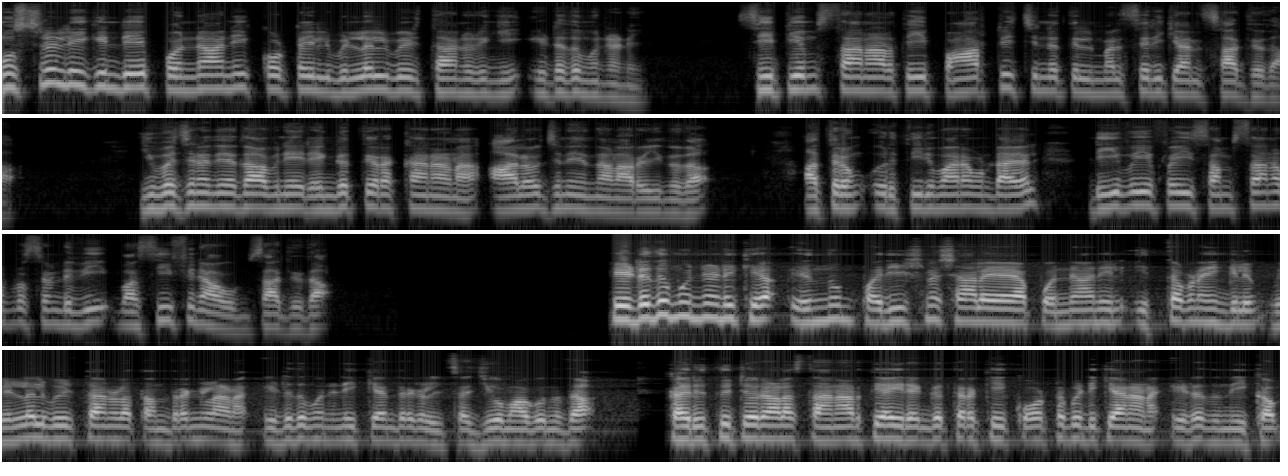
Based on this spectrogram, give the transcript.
മുസ്ലിം ലീഗിന്റെ പൊന്നാനി കോട്ടയിൽ വിള്ളൽ വീഴ്ത്താനൊരുങ്ങി ഇടതുമുന്നണി. സി പി എം സ്ഥാനാർത്ഥി പാർട്ടി ചിഹ്നത്തിൽ മത്സരിക്കാൻ സാധ്യത. യുവജന നേതാവിനെ രംഗത്തിറക്കാനാണ് ആലോചനയെന്നാണ് അറിയുന്നത്. അത്തരം ഒരു തീരുമാനമുണ്ടായാൽ ഡിവൈഎഫ്ഐ സംസ്ഥാന പ്രസിഡന്റ് വി വസീഫിനാവും സാധ്യത. ഇടതുമുന്നണിക്ക് എന്നും പരീക്ഷണശാലയായ പൊന്നാനിയിൽ ഇത്തവണയെങ്കിലും വിള്ളൽ വീഴ്ത്താനുള്ള തന്ത്രങ്ങളാണ് ഇടതുമുന്നണി കേന്ദ്രങ്ങളിൽ സജീവമാകുന്നത്. കരുത്തുറ്റ ഒരാളെ സ്ഥാനാർത്ഥിയായി രംഗത്തിറക്കി കോട്ട പിടിക്കാനാണ് ഇടത് നീക്കം.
